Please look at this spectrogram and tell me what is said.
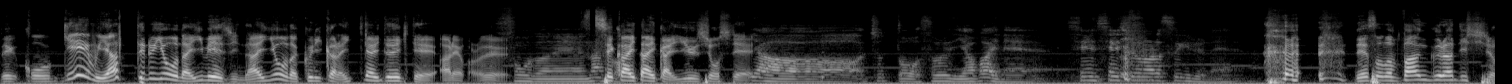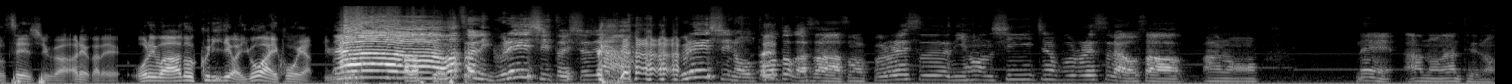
でこう、ゲームやってるようなイメージないような国からいきなり出てきて、あれやからね。そうだね世界大会優勝しいて。やーちょっとそれやばいねセンセーショナルすぎるね で、そのバングラディッシュの選手が、あれやからね、俺はあの国では弱い方やっていう。ああまさにグレイシーと一緒じゃん グレイシーの弟がさそのプロレス日本新一のプロレスラーをさあのねえあのなんていうの？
